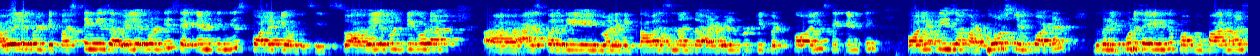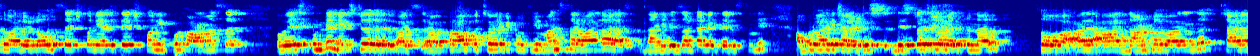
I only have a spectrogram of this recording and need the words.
Availability first thing is availability second thing is quality of the seeds so availability కూడా యాజ్ పర్ ది మనకి కావాల్సినంత అవైలబిలిటీ పెట్టుకోవాలి. Second thing quality is of utmost important ఎందుకంటే ఇప్పుడు తెలియదు పాపం ఫార్మర్స్ వాళ్ళు లోన్స్ తెచ్చుకొని అది తెచ్చుకొని ఇప్పుడు ఫార్మర్స్ వేసుకుంటే నెక్స్ట్ క్రాప్ వచ్చే వరకు టూ త్రీ మంత్స్ తర్వాత దాని రిజల్ట్ అనేది తెలుస్తుంది. అప్పటి వరకు చాలా డిస్ డిస్ట్రెస్లో వెళ్తున్నారు. సో ఆ దాంట్లో భాగంగా చాలా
